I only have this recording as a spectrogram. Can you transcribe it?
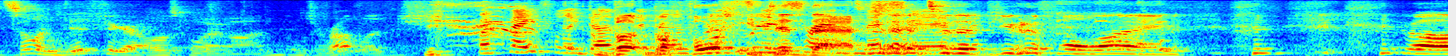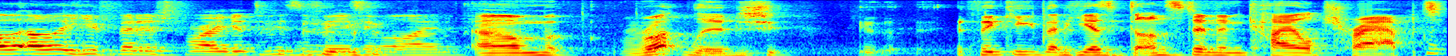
someone did figure out what was going on. It was Rutledge. But thankfully, Dunston knows before the he street did that- to the beautiful line. well, I'll let you finish before I get to his amazing line. Um, Rutledge, thinking that he has Dunston and Kyle trapped,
